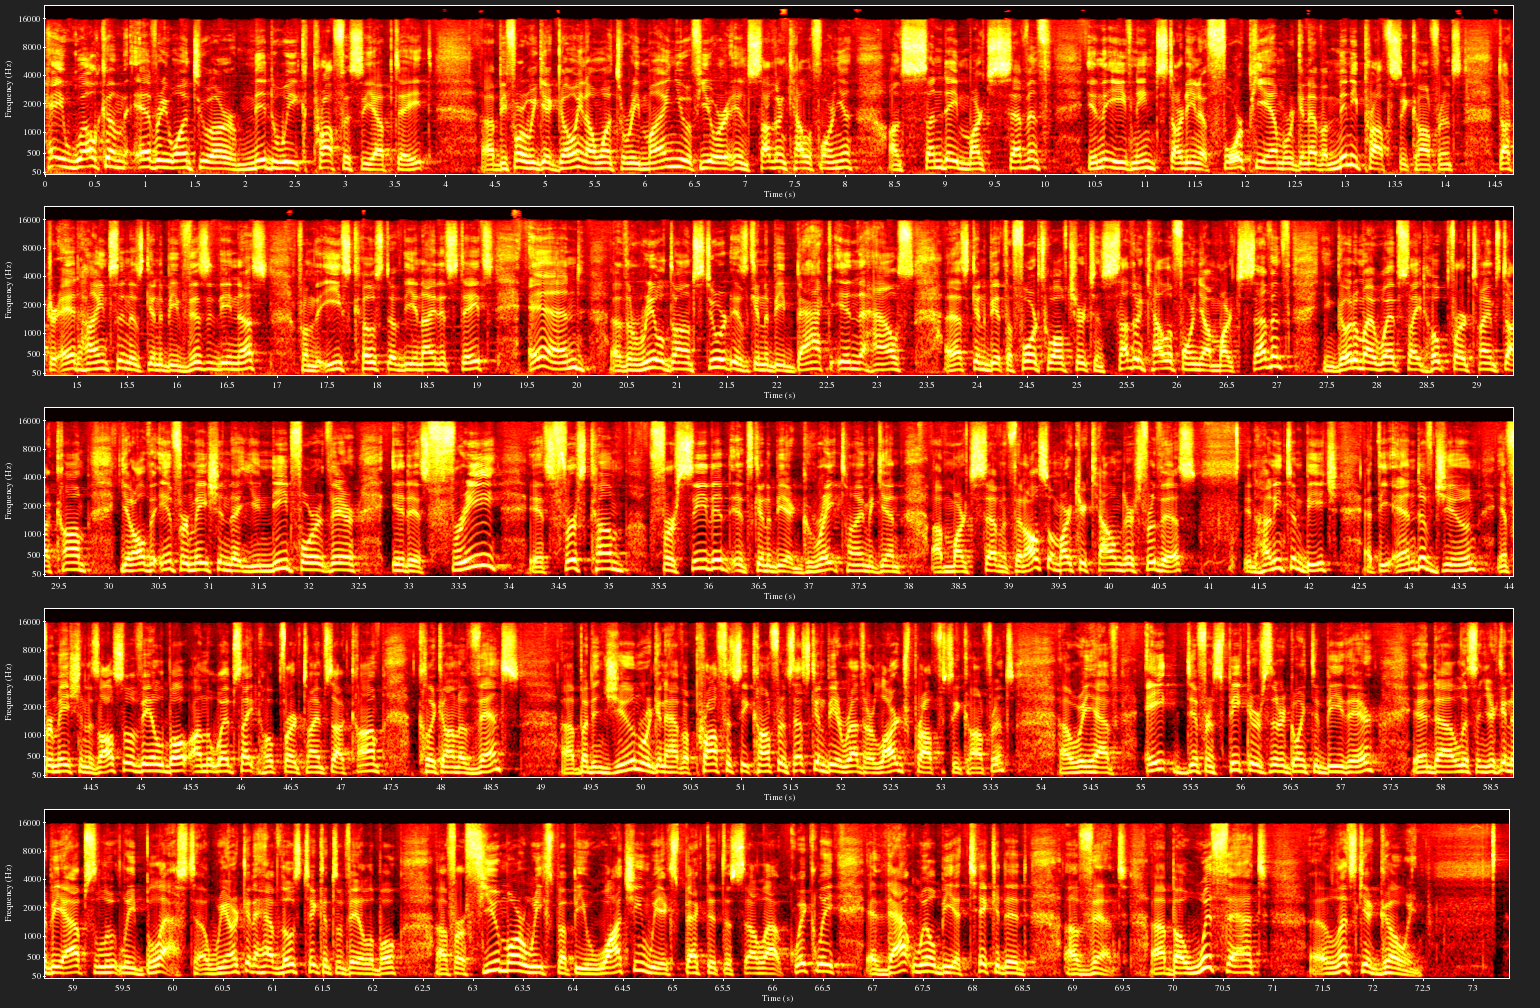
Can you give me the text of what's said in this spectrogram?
Hey, welcome everyone to our midweek prophecy update. Uh, before we get going, I want to remind you if you are in Southern California on Sunday, March 7th in the evening, starting at 4 p.m., we're going to have a mini prophecy conference. Dr. Ed Hindson is going to be visiting us from the East Coast of the United States, and uh, the real Don Stewart is going to be back in the house. Uh, that's going to be at the 412 Church in Southern California on March 7th. You can go to my website, hopeforourtimes.com, get all the information that you need for it there. It is free. It's first come, first seated. It's going to be a great time again, uh, March 7th. And also mark your calendars for this. In Huntington Beach at the end of June, information is also available on the website, hopeforourtimes.com. Click on events. Uh, but in June, we're going to have a prophecy conference. That's going to be a rather large prophecy conference. Uh, we have eight different speakers that are going to be there. And uh, listen, you're going to be absolutely blessed. Uh, we aren't going to have those tickets available uh, for a few more weeks, but be watching. We expect it to sell out quickly, and that will be a ticketed event. Uh, but with that, let's get going.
